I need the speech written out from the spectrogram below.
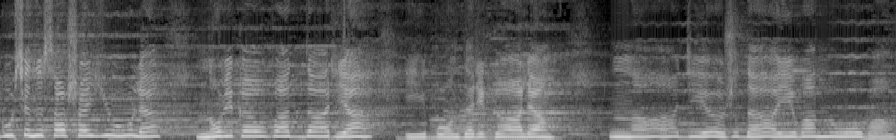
Гусин Саша Юля, Новикова Дарья и Бондарь Галя, Надежда Иванова,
